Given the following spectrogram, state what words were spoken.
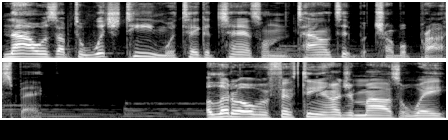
now was up to which team would take a chance on the talented but troubled prospect. A little over 1,500 miles away,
